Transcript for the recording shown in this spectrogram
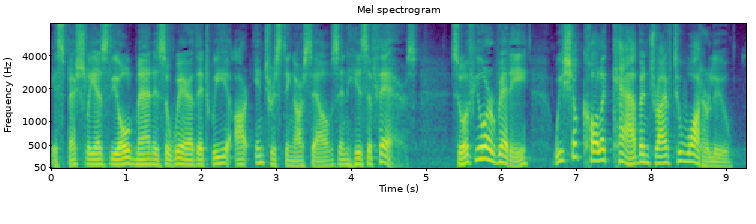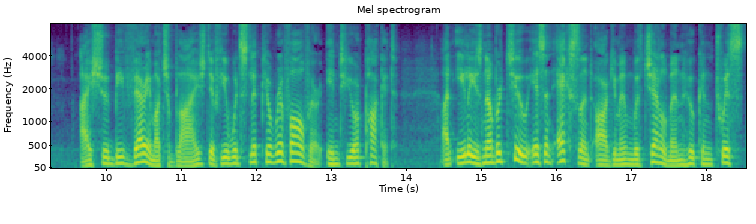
especially as the old man is aware that we are interesting ourselves in his affairs. So if you are ready, we shall call a cab and drive to Waterloo. I should be very much obliged if you would slip your revolver into your pocket. An Eley's number two is an excellent argument with gentlemen who can twist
